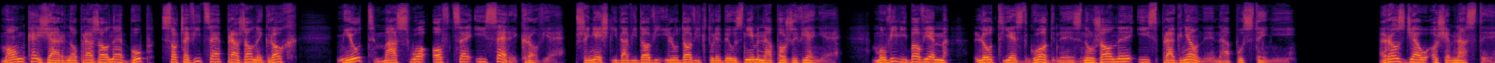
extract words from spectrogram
mąkę, ziarno prażone, bób, soczewice, prażony groch, miód, masło, owce i sery krowie. Przynieśli Dawidowi i ludowi, który był z nim na pożywienie. Mówili bowiem, lud jest głodny, znużony i spragniony na pustyni. Rozdział osiemnasty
